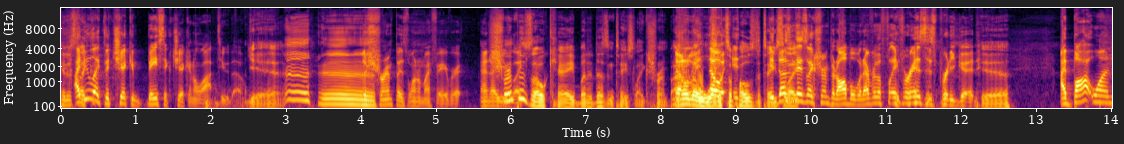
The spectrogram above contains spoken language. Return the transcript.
I do like- like the chicken, basic chicken, a lot too, though. Yeah. Uh, The uh, shrimp is one of my favorite. I know shrimp like, is okay, but it doesn't taste like shrimp. I don't know it- what no, it's it- supposed to taste like. It doesn't like. taste like shrimp at all, but whatever the flavor is, is pretty good. yeah. I bought one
